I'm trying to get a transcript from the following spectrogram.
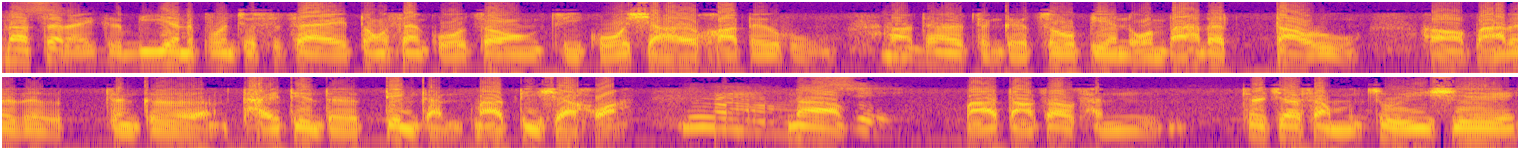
那再来一个 B N 的部分，就是在东山国中及国小还有华德福啊，它的整个周边，我们把它的道路啊，把它的这个整个台电的电杆把它地下化。嗯，那把它打造成，再加上我们做一些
